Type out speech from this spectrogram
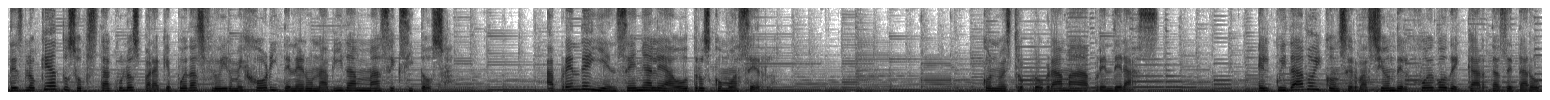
Desbloquea tus obstáculos para que puedas fluir mejor y tener una vida más exitosa. Aprende y enséñale a otros cómo hacerlo. Con nuestro programa aprenderás el cuidado y conservación del juego de cartas de tarot,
